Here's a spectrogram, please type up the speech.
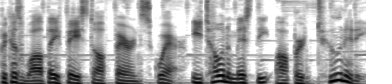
Because while they faced off fair and square, Itona missed the opportunity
